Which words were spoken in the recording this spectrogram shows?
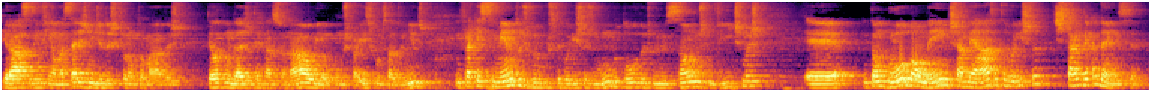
graças, enfim, a uma série de medidas que foram tomadas pela comunidade internacional e alguns países, como os Estados Unidos, enfraquecimento de grupos terroristas no mundo todo, diminuição de vítimas. É, então, globalmente, a ameaça terrorista está em decadência.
